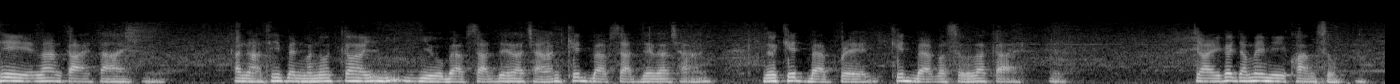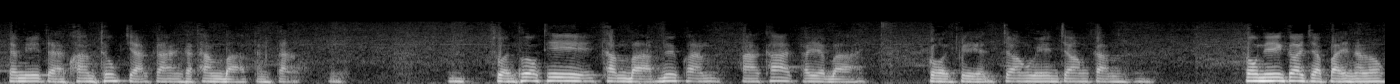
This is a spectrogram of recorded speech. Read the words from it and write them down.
ที่ร่างกายตาย ขณะที่เป็นมนุษย์ก็อยู่แบบสัตว์เดรัจฉาน คิดแบบสัตว์เดรัจฉาน หรือคิดแบบเปรตคิดแบบอสุรกาย ใจก็จะไม่มีความสุข จะมีแต่ความทุกข์จากการกระทำบาปต่างๆ ส่วนพวกที่ทำบาปด้วยความอาฆาตพยาบาทโกรธเกลียดจองเวรจองกรรมพวกนี้ก็จะไปนรก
